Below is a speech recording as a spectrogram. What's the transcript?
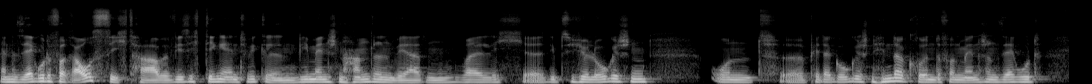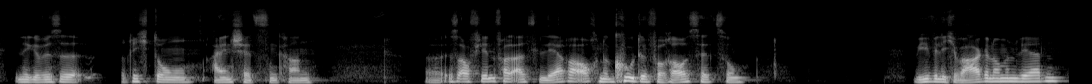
eine sehr gute Voraussicht habe, wie sich Dinge entwickeln, wie Menschen handeln werden, weil ich äh, die psychologischen und äh, pädagogischen Hintergründe von Menschen sehr gut in eine gewisse Richtung einschätzen kann. Äh, ist auf jeden Fall als Lehrer auch eine gute Voraussetzung. Wie will ich wahrgenommen werden?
